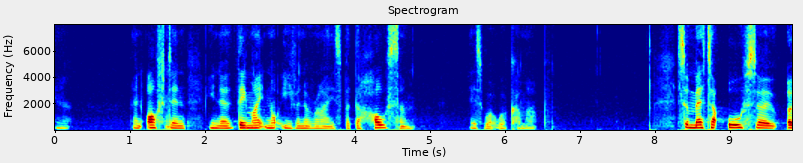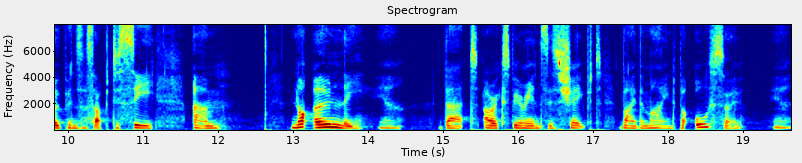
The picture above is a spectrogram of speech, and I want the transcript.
Yeah. And often, you know, they might not even arise, but the wholesome is what will come up. So, metta also opens us up to see um, not only yeah, that our experience is shaped by the mind, but also, yeah,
